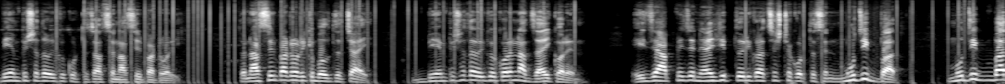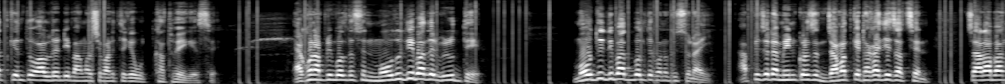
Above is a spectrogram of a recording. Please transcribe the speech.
বিএমপির সাথে ঐক্য করতে চাচ্ছে নাসির পাটোয়ারি। তো নাসির পাটোয়ারিকে বলতে চাই বিএমপির সাথে ঐক্য করেন আর যাই করেন, এই যে আপনি যে ন্যারেটিভ তৈরি করার চেষ্টা করতেছেন, মুজিববাদ মুজিববাদ কিন্তু অলরেডি বাংলাদেশের মাটি থেকে উৎখাত হয়ে গেছে। এখন আপনি বলতেছেন মৌদুদিবাদের বিরুদ্ধে, মৌদুদিবাদ বলতে কোনো কিছু নাই। আপনি যেটা মেন করেছেন, জামাতকে ঢাকা দিয়ে যাচ্ছেন, সারা বাং,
